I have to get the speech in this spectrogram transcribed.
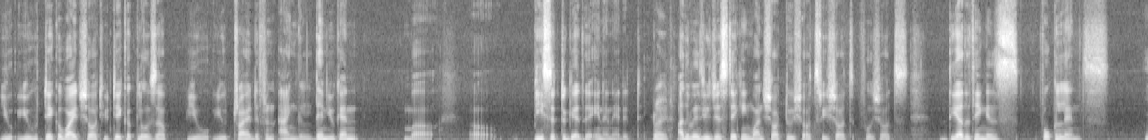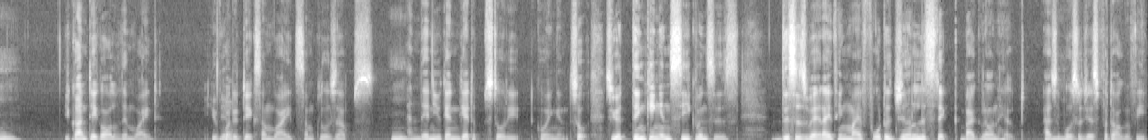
you you take a wide shot, you take a close up, you you try a different angle. Then you can uh, uh, piece it together in an edit. Right. Otherwise, you're just taking one shot, two shots, three shots, four shots. The other thing is focal lengths. Hmm. You can't take all of them wide. You've got to take some wide, some close-ups, Hmm. and then you can get a story going in. So, so you're thinking in sequences. This is where I think my photojournalistic background helped, as Mm. opposed to just photography.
